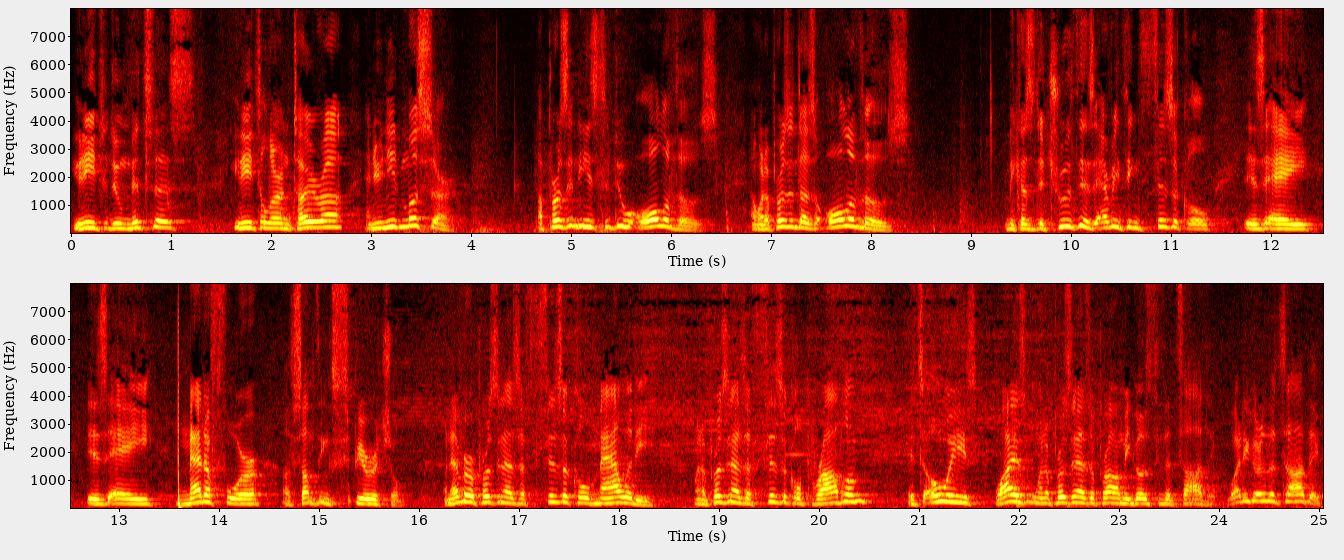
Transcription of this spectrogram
You need to do mitzvahs. You need to learn Torah, and you need Musar. A person needs to do all of those. And when a person does all of those, because the truth is everything physical is a is a metaphor of something spiritual. Whenever a person has a physical malady, when a person has a physical problem, it's always why is when a person has a problem he goes to the tzaddik. Why do you go to the tzaddik?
